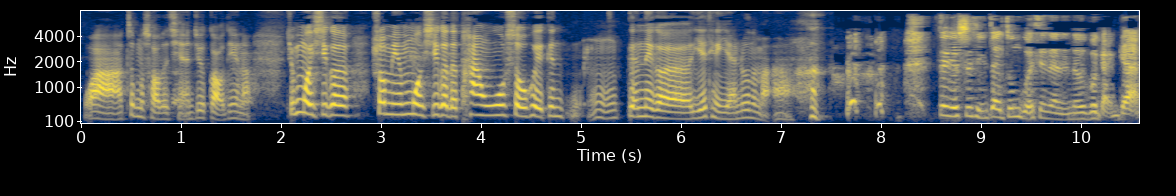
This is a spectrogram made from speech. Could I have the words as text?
哇这么少的钱就搞定了，就墨西哥说明墨西哥的贪污受贿跟嗯跟那个也挺严重的嘛啊，这个事情在中国现在人都不敢干。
